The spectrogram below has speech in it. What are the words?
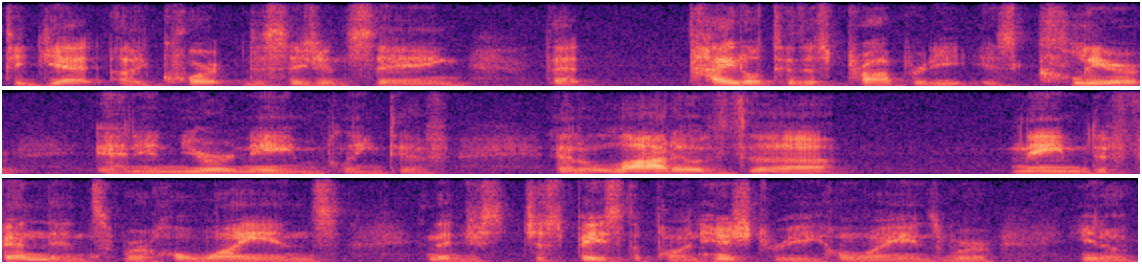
to get a court decision saying that title to this property is clear and in your name, plaintiff. And a lot of the named defendants were Hawaiians, and then just, just based upon history, Hawaiians were you know,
